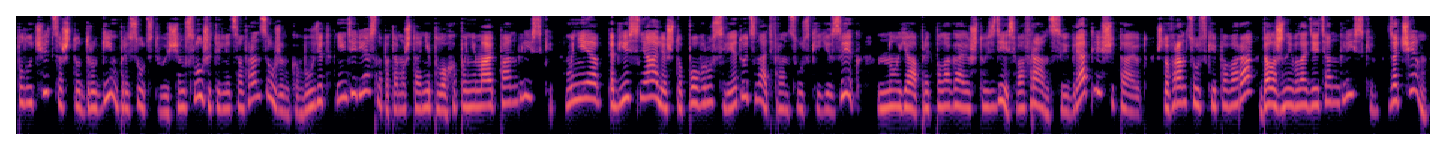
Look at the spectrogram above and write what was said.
получиться, что другим присутствующим слушательницам-француженкам будет неинтересно, потому что они плохо понимают по-английски. Мне объясняли, что повару следует знать французский язык, но я предполагаю, что здесь, во Франции, вряд ли считают, что французские повара должны владеть английским. Зачем,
